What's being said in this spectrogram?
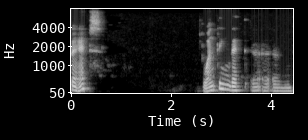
Perhaps one thing that uh, um,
